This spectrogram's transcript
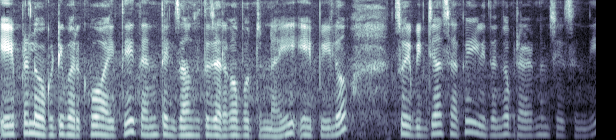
ఏప్రిల్ ఒకటి వరకు అయితే టెన్త్ ఎగ్జామ్స్ అయితే జరగబోతున్నాయి ఏపీలో. సో ఈ విద్యాశాఖ ఈ విధంగా ప్రకటన చేసింది.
